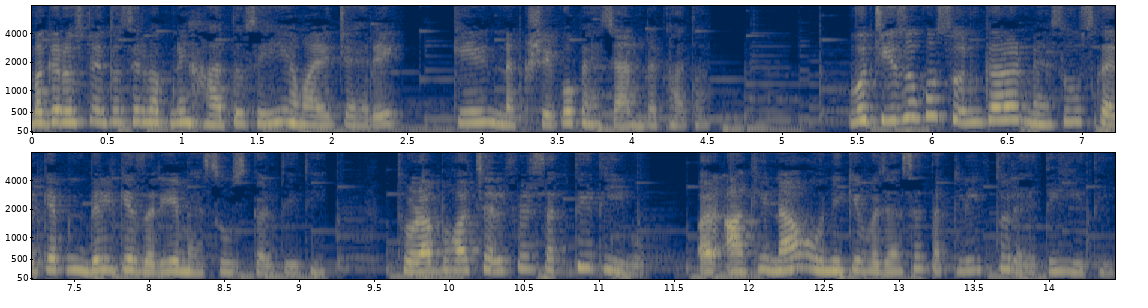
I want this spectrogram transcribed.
मगर उसने तो सिर्फ़ अपने हाथों से ही हमारे चेहरे के नक्शे को पहचान रखा था। वो चीज़ों को सुनकर और महसूस करके अपने दिल के ज़रिए महसूस करती थी। थोड़ा बहुत चल फिर सकती थी वो, और आँखें ना होने की वजह से तकलीफ़ तो रहती ही थी।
